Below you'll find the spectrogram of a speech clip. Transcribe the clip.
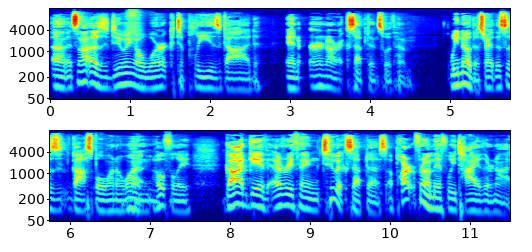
uh, it's not us doing a work to please God and earn our acceptance with Him. We know this, right? This is gospel 101, hopefully. God gave everything to accept us, apart from if we tithe or not.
